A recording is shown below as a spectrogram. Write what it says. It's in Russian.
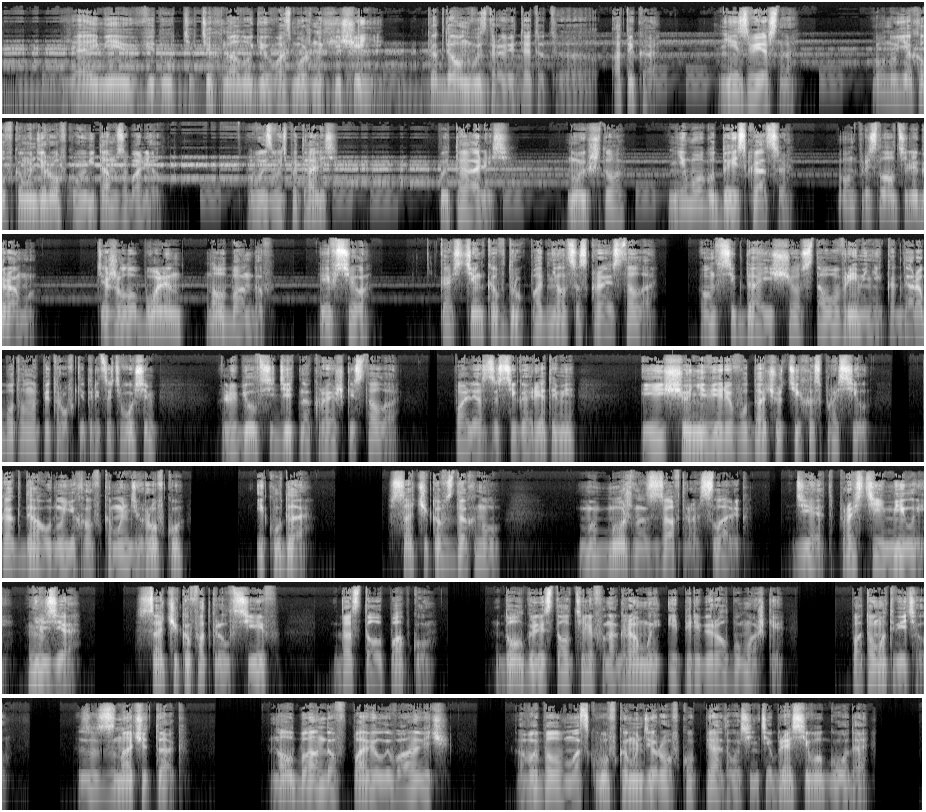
Я имею в виду технологию возможных хищений. Когда он выздоровеет, этот э, АТК?» «Неизвестно. Он уехал в командировку и там заболел». «Вызвать пытались?» «Пытались. Ну и что? Не могут доискаться. Он прислал телеграмму. Тяжело болен, Налбандов. И все». Костенко вдруг поднялся с края стола. Он всегда еще с того времени, когда работал на Петровке 38, любил сидеть на краешке стола, полез за сигаретами и, еще не веря в удачу, тихо спросил, когда он уехал в командировку и куда. Садчиков вздохнул. «Можно завтра, Славик?» «Дед, прости, милый, нельзя». Садчиков открыл сейф, достал папку, долго листал телефонограммы и перебирал бумажки. Потом ответил. «Значит так. Налбандов Павел Иванович выбыл в Москву в командировку 5 сентября сего года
